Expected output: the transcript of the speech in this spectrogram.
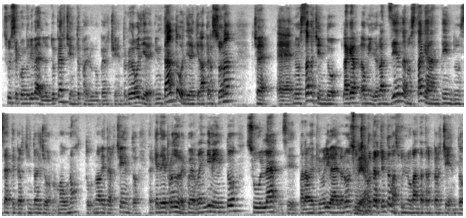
sul secondo livello il 2% e poi l'1%. Cosa vuol dire? Intanto vuol dire che la persona cioè, eh, non sta facendo, la o meglio, l'azienda non sta garantendo un 7% al giorno, ma un 8, 9%, perché deve produrre quel rendimento sul, se parlavo del primo livello, non sul Vero. 100%, ma sul 93%.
